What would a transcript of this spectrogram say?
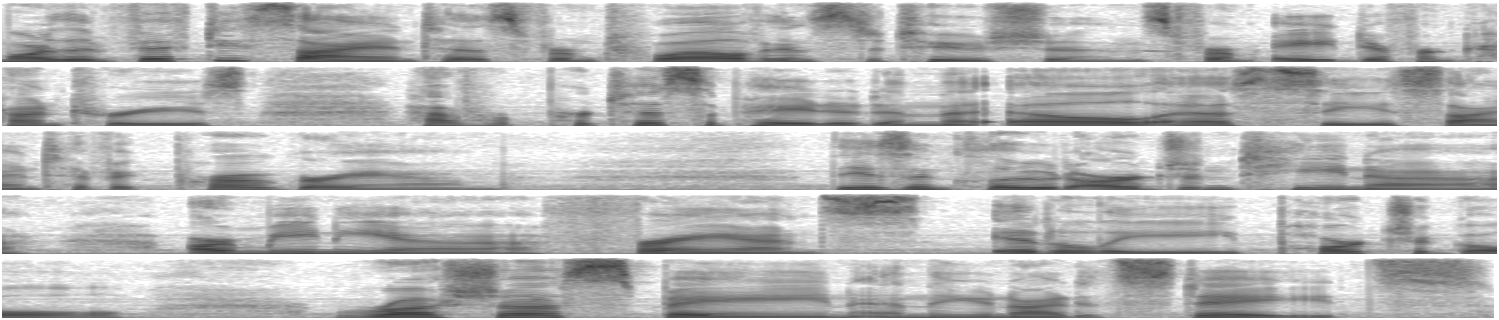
More than 50 scientists from 12 institutions from eight different countries have participated in the LSC scientific program. These include Argentina, Armenia, France, Italy, Portugal, Russia, Spain, and the United States.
